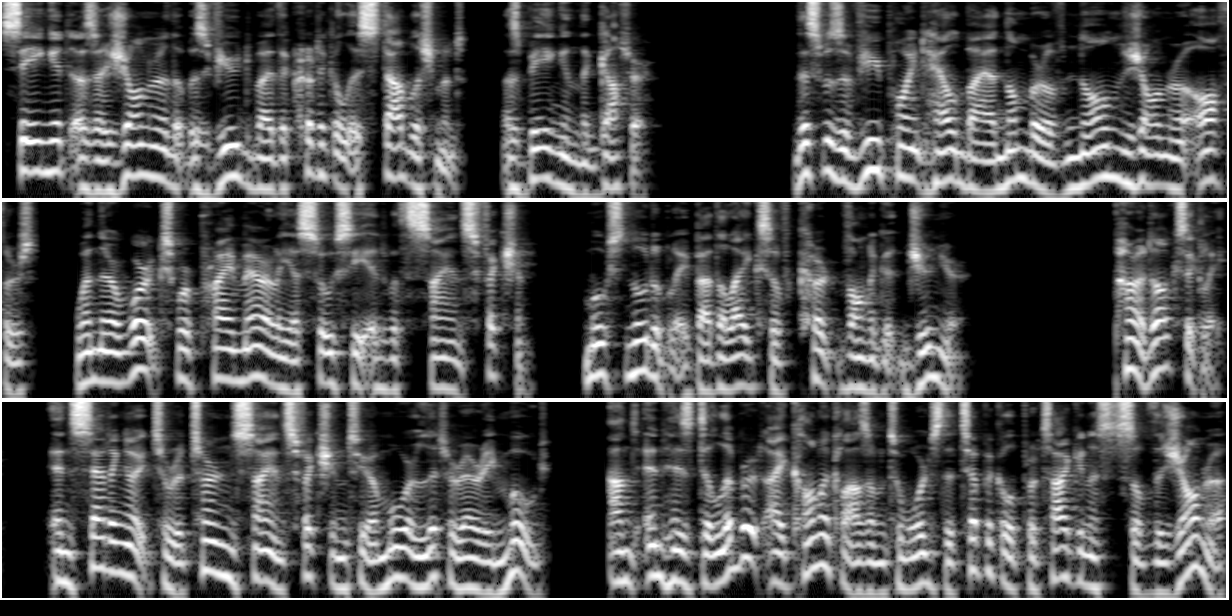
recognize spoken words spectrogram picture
seeing it as a genre that was viewed by the critical establishment as being in the gutter. This was a viewpoint held by a number of non-genre authors when their works were primarily associated with science fiction, most notably by the likes of Kurt Vonnegut Jr. Paradoxically, in setting out to return science fiction to a more literary mode, and in his deliberate iconoclasm towards the typical protagonists of the genre,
